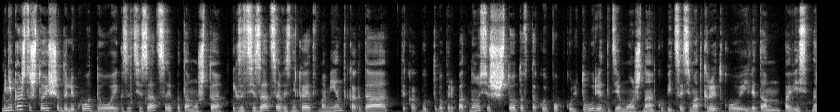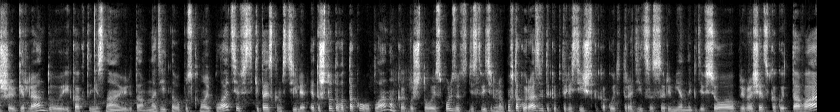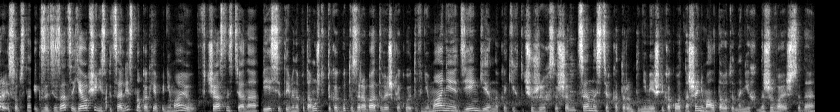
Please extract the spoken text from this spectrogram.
Мне кажется, что еще далеко до экзотизации, потому что экзотизация возникает в момент, когда ты как будто бы преподносишь что-то в такой поп-культуре, где можно купить с этим открытку или там повесить на шею гирлянду и как-то, не знаю, или там надеть на выпускной платье в китайском стиле. Это что-то вот такого плана, как бы, что используется действительно ну, в такой развитой капиталистической какой-то традиции современной, где все превращается в какой-то товар. И, собственно, экзотизация, я вообще не специалист, но, как я понимаю, в частности, она бесит именно потому, что ты как будто зарабатываешь какое-то внимание, деньги на каких-то чужих совершенно ценностях, к которым ты не имеешь никакого отношения. Мало того, ты на них наживаешься, да?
